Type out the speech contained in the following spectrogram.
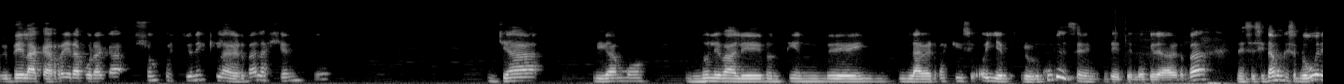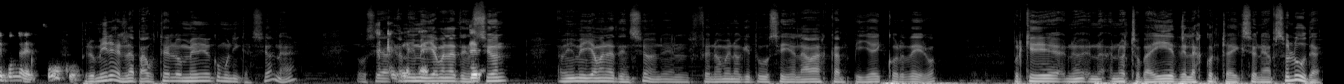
de la carrera por acá, son cuestiones que la verdad la gente ya, digamos, no le vale, no entiende, y la verdad es que dice, oye, preocúpense de, lo que la verdad necesitamos que se preocupen y pongan el foco. Pero mira, es la pauta de los medios de comunicación, ¿eh? O sea, a mí me llama la atención, a mí me llama la atención el fenómeno que tú señalabas, Campilla y Cordero, porque nuestro país es de las contradicciones absolutas.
